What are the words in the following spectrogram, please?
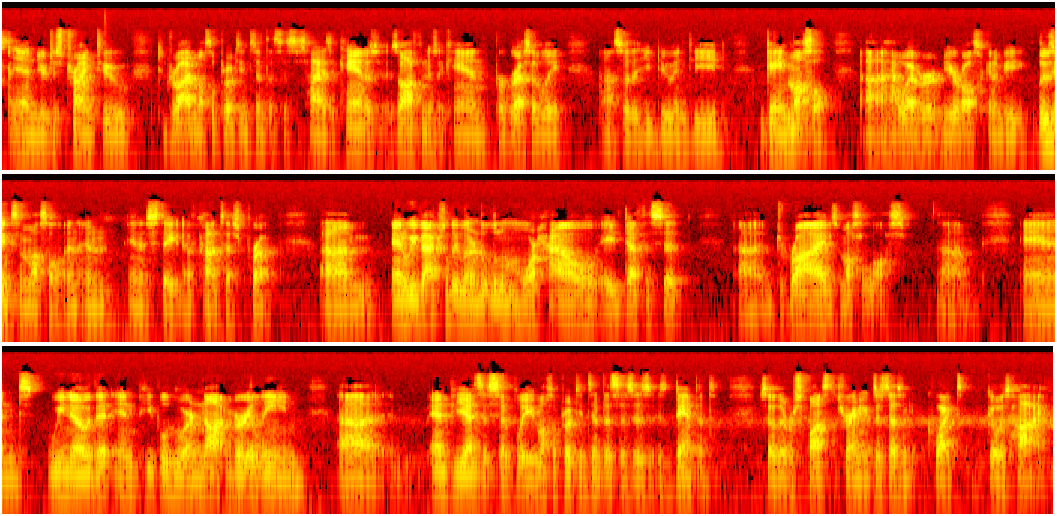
and you're just trying to to drive muscle protein synthesis as high as it can, as, as often as it can, progressively, uh, so that you do indeed gain muscle. Uh, however, you're also going to be losing some muscle in, in, in a state of contest prep. Um, and we've actually learned a little more how a deficit uh, drives muscle loss. Um, and we know that in people who are not very lean, uh, MPS is simply muscle protein synthesis is, is dampened. So the response to training just doesn't quite go as high.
